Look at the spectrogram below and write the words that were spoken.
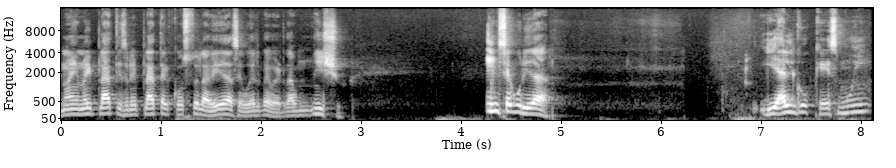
no, hay, no hay plata, y si no hay plata el costo de la vida se vuelve ¿verdad? un issue. Inseguridad. Y algo que es muy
